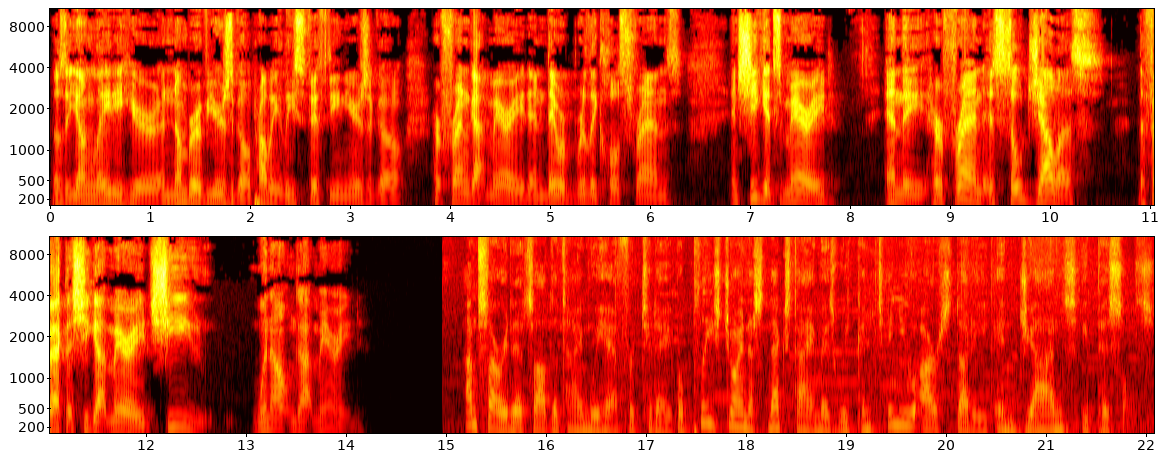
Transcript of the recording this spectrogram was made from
There was a young lady here a number of years ago, probably at least 15 years ago. Her friend got married and they were really close friends. And she gets married and the, her friend is so jealous the fact that she got married, she went out and got married. I'm sorry that's all the time we have for today, but please join us next time as we continue our study in John's epistles.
